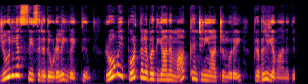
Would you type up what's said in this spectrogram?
ஜூலியஸ் சீசரது உடலை வைத்து ரோமை போர்த்தளபதியான மார்க் ஆண்டனி ஆற்றும் முறை பிரபல்யமானது.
